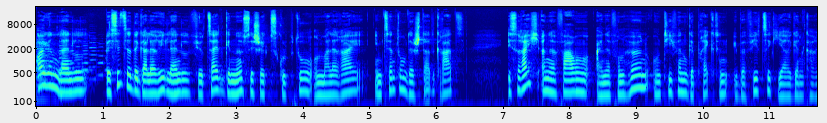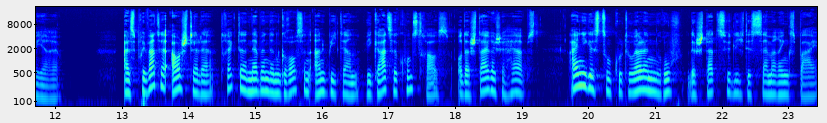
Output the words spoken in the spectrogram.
Eugen Lendl, Besitzer der Galerie Lendl für zeitgenössische Skulptur und Malerei im Zentrum der Stadt Graz, ist reich an Erfahrung einer von Höhen und Tiefen geprägten über 40-jährigen Karriere. Als privater Aussteller trägt er neben den großen Anbietern wie Grazer Kunsthaus oder Steirischer Herbst einiges zum kulturellen Ruf der Stadt südlich des Semmerings bei.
